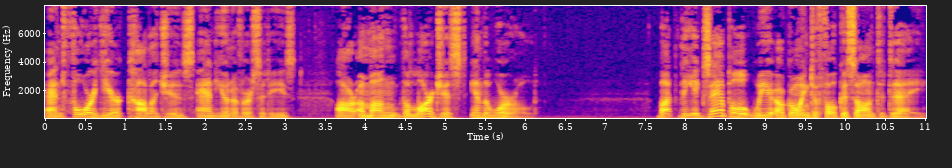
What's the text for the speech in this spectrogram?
and four year colleges and universities are among the largest in the world. But the example we are going to focus on today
